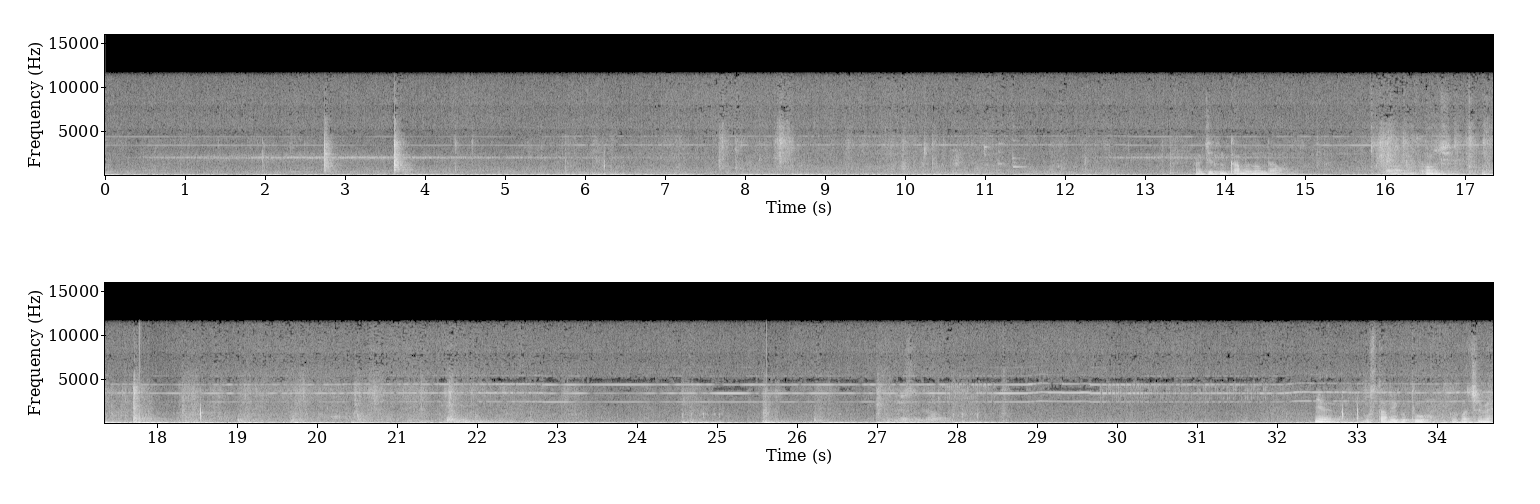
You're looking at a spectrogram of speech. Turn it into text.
Gdzie ten kabel on dał? Chodź. Nie wiem, ustawię go tu, zobaczymy.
